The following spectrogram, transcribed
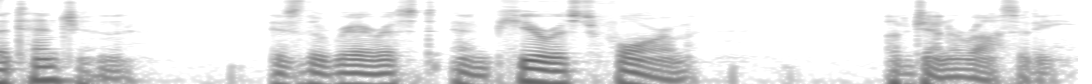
attention is the rarest and purest form of generosity.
